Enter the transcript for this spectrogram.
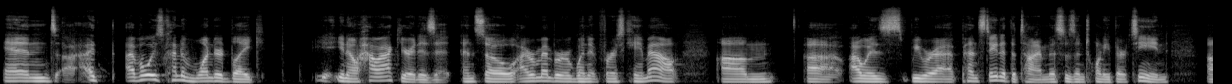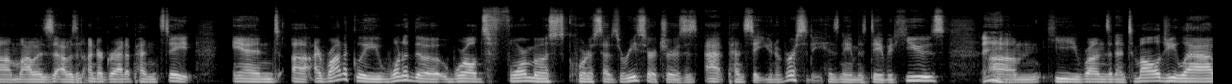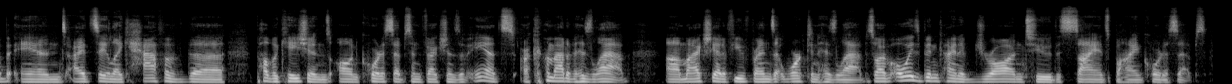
and I, I've always kind of wondered, like, you know, how accurate is it? And so I remember when it first came out, um, uh, I was we were at Penn State at the time. This was in 2013. Um, I was I was an undergrad at Penn State, and uh, ironically, one of the world's foremost cordyceps researchers is at Penn State University. His name is David Hughes. Um, he runs an entomology lab, and I'd say like half of the publications on cordyceps infections of ants are come out of his lab. Um, I actually had a few friends that worked in his lab, so I've always been kind of drawn to the science behind cordyceps.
